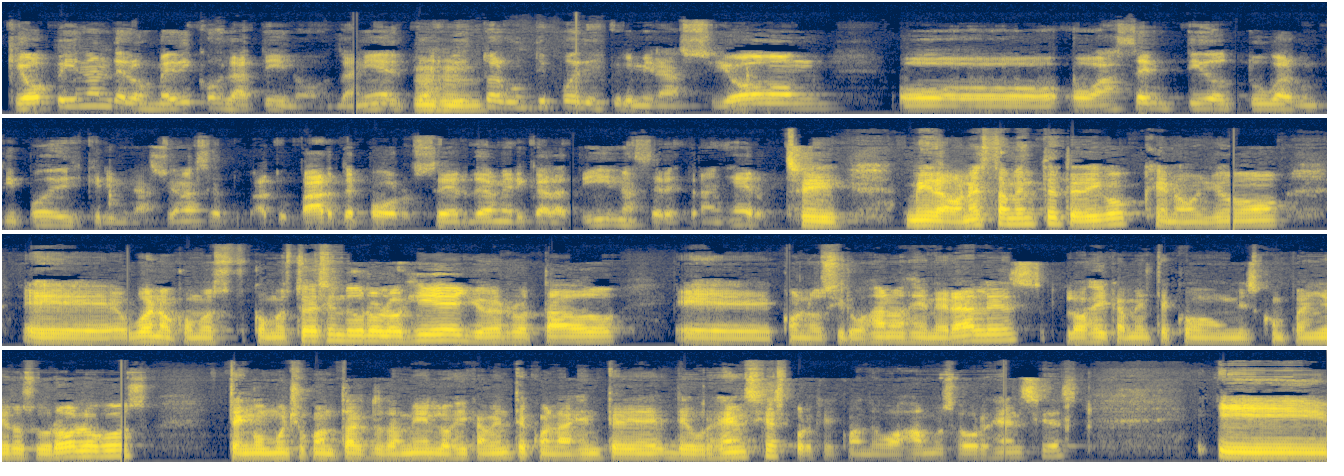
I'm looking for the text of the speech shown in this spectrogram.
¿Qué opinan de los médicos latinos? Daniel, ¿tú has visto algún tipo de discriminación? O, has sentido tú algún tipo de discriminación a tu parte por ser de América Latina, ser extranjero? Sí, mira, honestamente te digo que no. Yo, eh, bueno, como, estoy haciendo urología, yo he rotado eh, con los cirujanos generales, lógicamente con mis compañeros urólogos. Tengo mucho contacto también, lógicamente, con la gente de, urgencias, porque cuando bajamos a urgencias. Y,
